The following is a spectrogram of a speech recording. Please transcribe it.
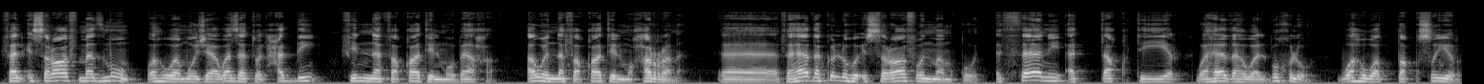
فالإسراف مذموم وهو مجاوزة الحد في النفقات المباحة أو النفقات المحرمة. آه، فهذا كله إسراف ممقوت. الثاني التقتير وهذا هو البخل. وهو التقصير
